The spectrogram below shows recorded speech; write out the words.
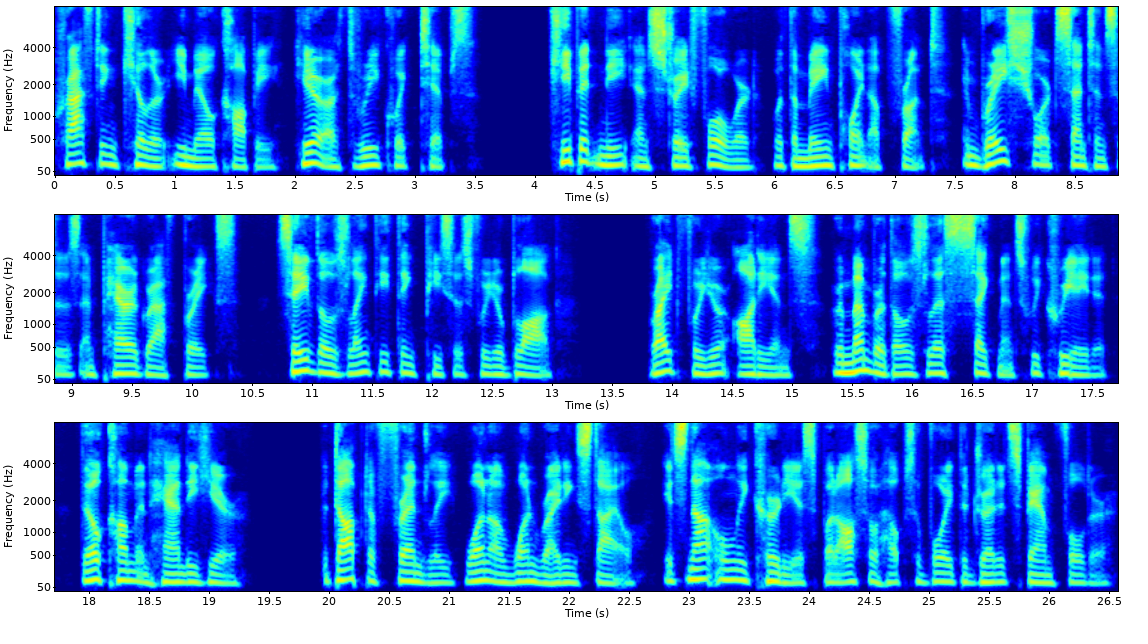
Crafting killer email copy. Here are three quick tips. Keep it neat and straightforward with the main point up front. Embrace short sentences and paragraph breaks. Save those lengthy think pieces for your blog. Write for your audience. Remember those list segments we created. They'll come in handy here. Adopt a friendly, one on one writing style. It's not only courteous, but also helps avoid the dreaded spam folder.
